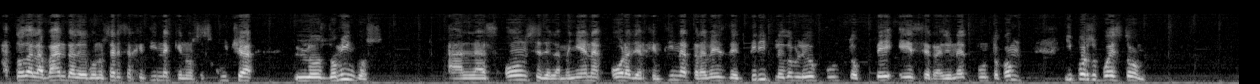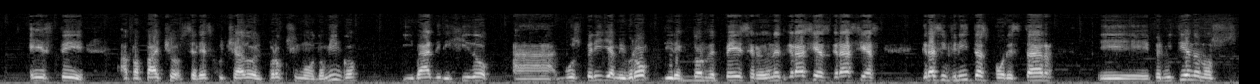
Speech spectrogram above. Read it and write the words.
A toda la banda de Buenos Aires, Argentina, que nos escucha los domingos a las 11 de la mañana, hora de Argentina, a través de www.psradionet.com. Y por supuesto, este apapacho será escuchado el próximo domingo y va dirigido a Gus Perilla, mi bro, director de PS Redonet. Gracias, gracias, gracias infinitas por estar eh, permitiéndonos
